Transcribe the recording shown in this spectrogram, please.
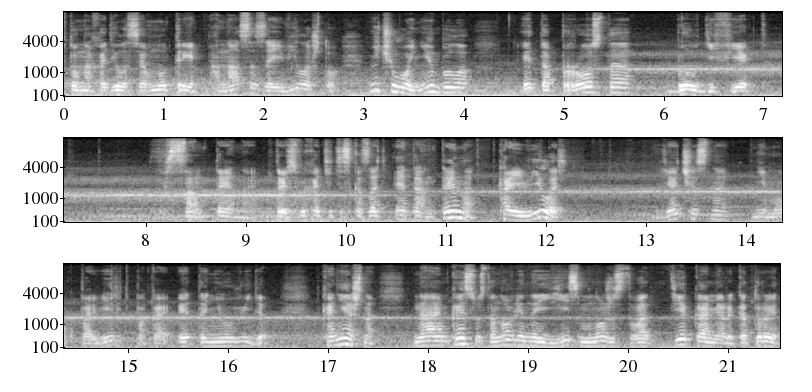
кто находился внутри. А НАСА заявила, что ничего не было, это просто был дефект с антенной. То есть вы хотите сказать, эта антенна появилась? Я, честно, не мог поверить, пока это не увидел. Конечно, на МКС установлены есть множество те камеры, которые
